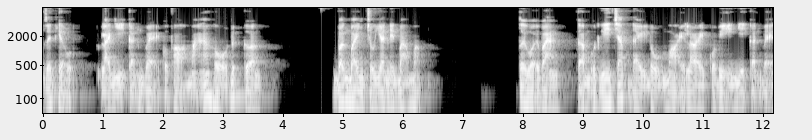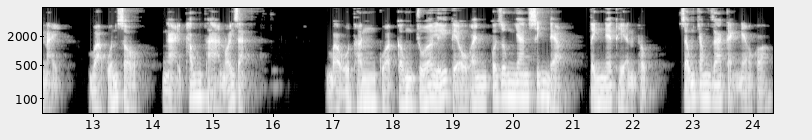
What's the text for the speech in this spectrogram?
giới thiệu là nhị cận vệ của phò mã Hồ Đức Cường Vâng bệnh chủ nhân đến báo mộng Tôi vội vàng cầm một ghi chép đầy đủ mọi lời của vị nhị cận vệ này và cuốn sổ Ngài thông thả nói rằng Mẫu thân của công chúa Lý Kiều Anh có dung nhan xinh đẹp, tính nét hiền thục, sống trong gia cảnh nghèo khó.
